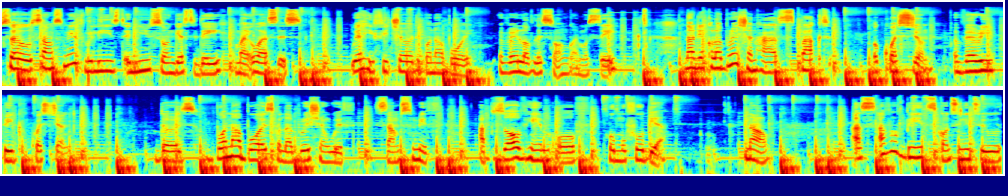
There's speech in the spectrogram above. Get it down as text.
So, Sam Smith released a new song yesterday, My Oasis, where he featured Burna Boy, a very lovely song, I must say. Now, their collaboration has sparked a question, a very big question. Does Burna Boy's collaboration with Sam Smith absolve him of homophobia? Now, as Afrobeats continue to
